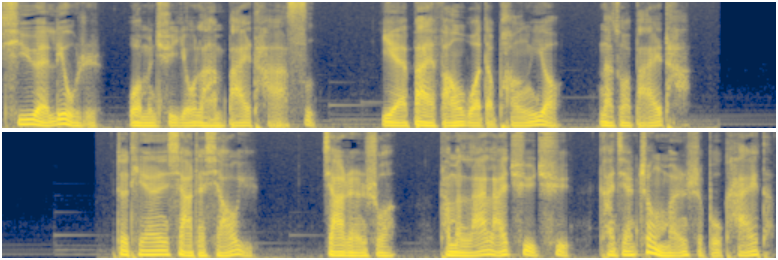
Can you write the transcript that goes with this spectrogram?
七月六日，我们去游览白塔寺，也拜访我的朋友那座白塔。这天下着小雨，家人说他们来来去去，看见正门是不开的。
